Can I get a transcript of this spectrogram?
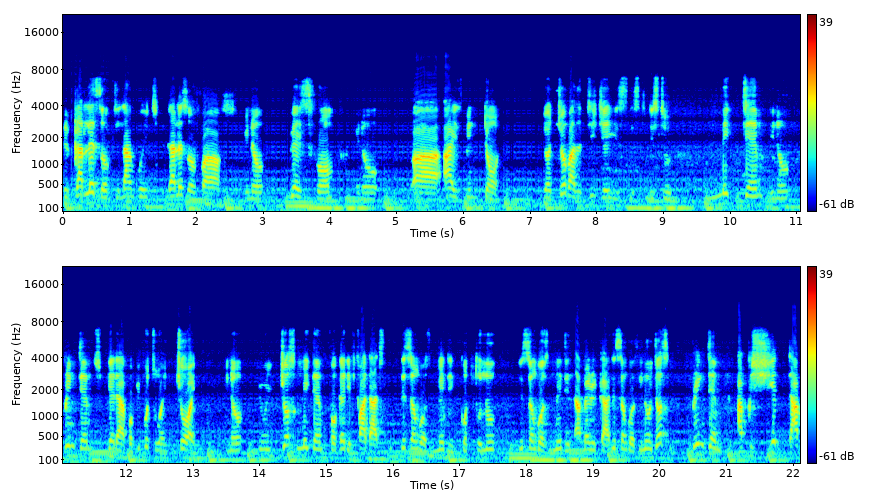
regardless of the language, regardless of uh, you know where it's from, you know, uh, how it's been done. Your job as a DJ is, is, is to make them, you know, bring them together for people to enjoy. You know, you will just make them forget the fact that this song was made in Cotonou, this song was made in America, this song was, you know, just bring them, appreciate that,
